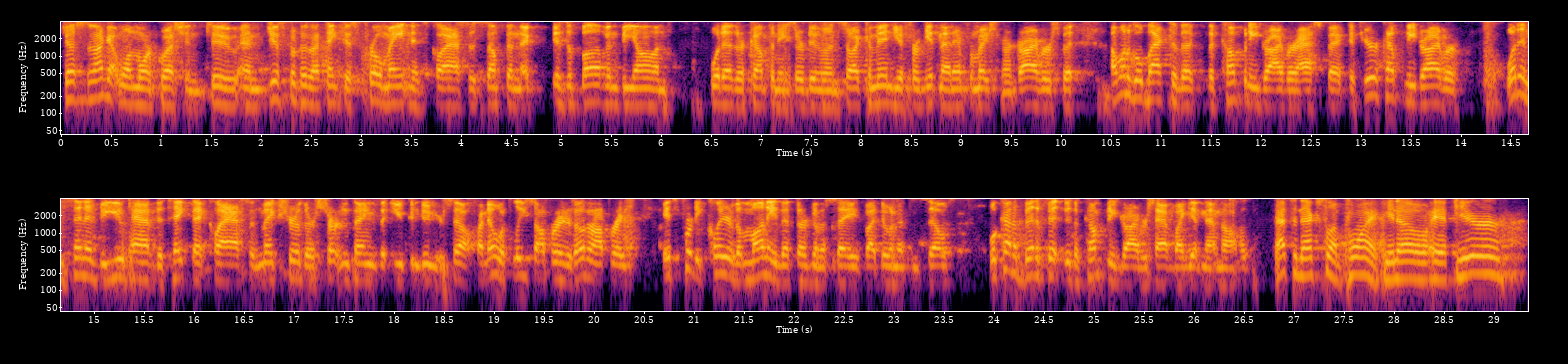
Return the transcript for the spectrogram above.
Justin, I got one more question too. And just because I think this pro maintenance class is something that is above and beyond what other companies are doing. So I commend you for getting that information our drivers. But I want to go back to the, the company driver aspect. If you're a company driver, what incentive do you have to take that class and make sure there's certain things that you can do yourself? I know with lease operators, owner operators, it's pretty clear the money that they're going to save by doing it themselves. What kind of benefit do the company drivers have by getting that knowledge? That's an excellent point. You know, if you're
